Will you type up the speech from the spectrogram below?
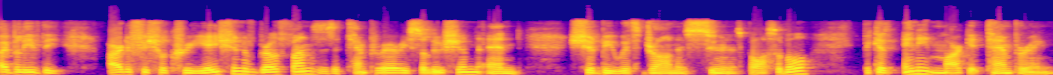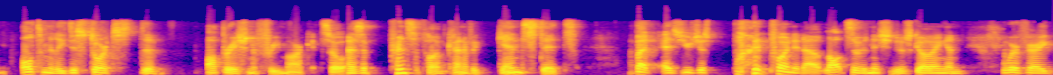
I believe the artificial creation of growth funds is a temporary solution and should be withdrawn as soon as possible because any market tampering ultimately distorts the operation of free market. So, as a principle, I'm kind of against it. But as you just pointed out, lots of initiatives going, and we're very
